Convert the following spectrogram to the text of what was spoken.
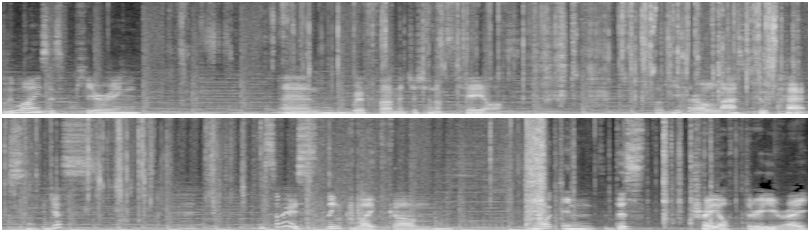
Blue Eyes is appearing and with uh, Magician of Chaos. So these are our last two packs. I guess I'm starting to think like um, you know in this tray of three, right?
